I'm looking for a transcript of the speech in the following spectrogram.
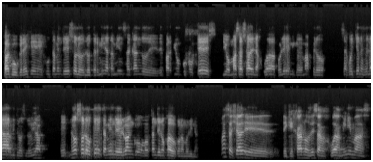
Paco, ¿crees que justamente eso lo, termina también sacando de, partido un poco ustedes? Digo, más allá de la jugada polémica y demás, pero esas cuestiones del árbitro, se lo diga, eh, no solo ustedes, también desde el banco, bastante enojados con la Molina. Más allá de, de quejarnos de esas jugadas mínimas,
